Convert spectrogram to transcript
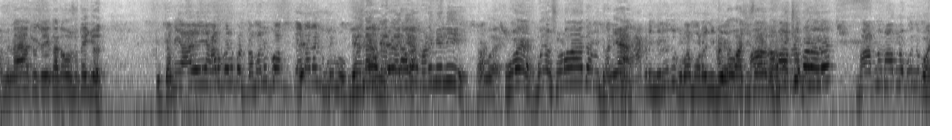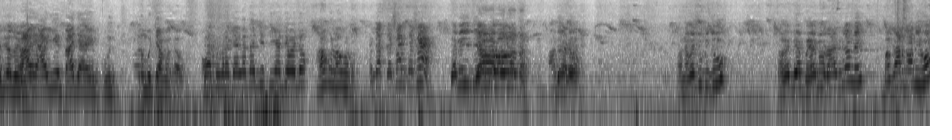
અમે ના આવ્યા તો એક હાથો ઓછો થઈ ગયો. તમે આ એ સારું કર્યું પણ તમને કોક કહેતા કે લેતા લેતા મને મેલી. ઓય. મને છોડવા આવ્યા હતા અને લાકડી મેલી હતું ગવા મોરે ની બે તો વાસી માપનો માપનો માપનો માપનો ગુંદ ભજ્યો છે ભાઈ ભાઈ આવીને ભૂંડ. થોડો મૂંચા મગાવો. ત્યાં છોકરા ચાલ્યા જે તૈયાર થયો તો? આવો લાવો એટલે તમે હતા. અને હવે શું કીધું હવે બે ભાઈનો રાગ રહ્યો ને બગાડતા નહીં હો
